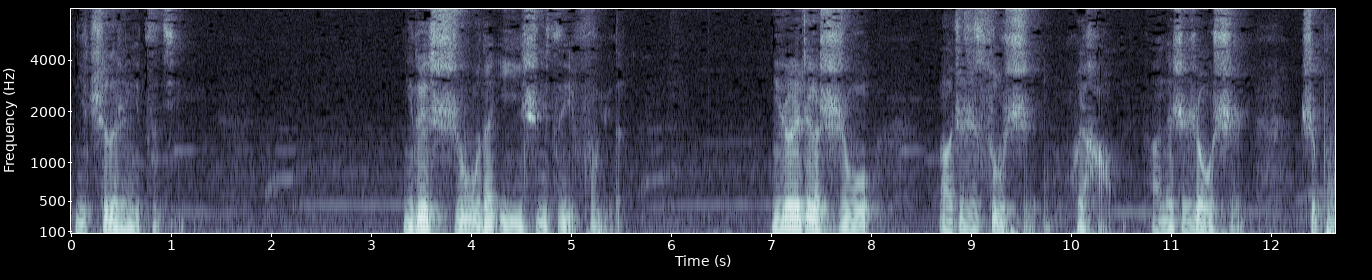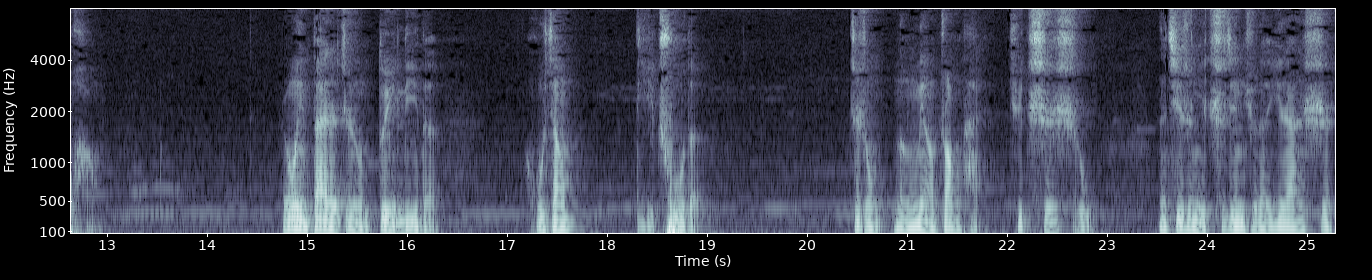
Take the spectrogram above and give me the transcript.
你吃的是你自己，你对食物的意义是你自己赋予的。你认为这个食物，啊，这是素食会好啊，那是肉食是不好。如果你带着这种对立的、互相抵触的这种能量状态去吃食物，那其实你吃进去的依然是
